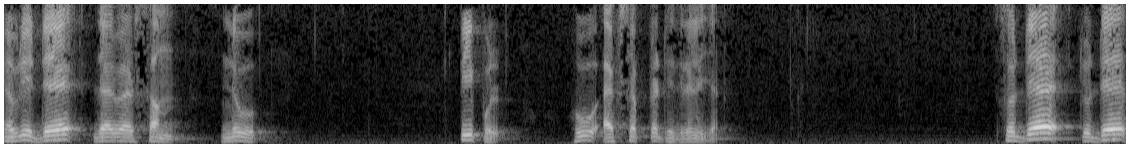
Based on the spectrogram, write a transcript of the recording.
Every day there were some new people who accepted his religion. So day to day,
